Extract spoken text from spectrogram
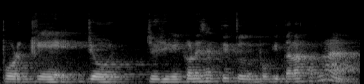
porque yo, yo llegué con esa actitud un poquito a la jornada.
